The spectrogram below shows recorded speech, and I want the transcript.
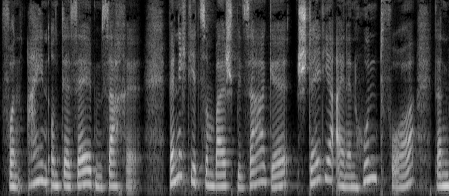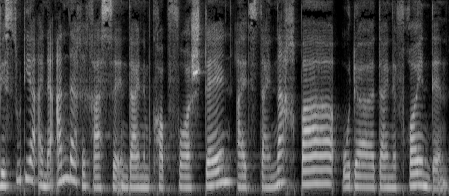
von ein und derselben Sache. Wenn ich dir zum Beispiel sage, stell dir einen Hund vor, dann wirst du dir eine andere Rasse in deinem Kopf vorstellen als dein Nachbar oder deine Freundin.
